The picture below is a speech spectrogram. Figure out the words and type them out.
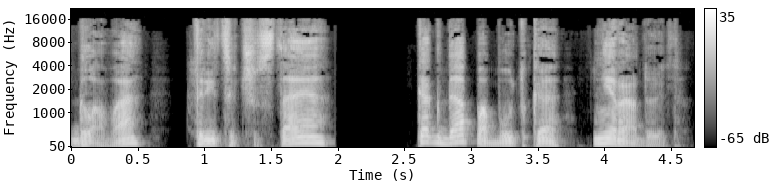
Глава 36. Когда побудка не радует.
